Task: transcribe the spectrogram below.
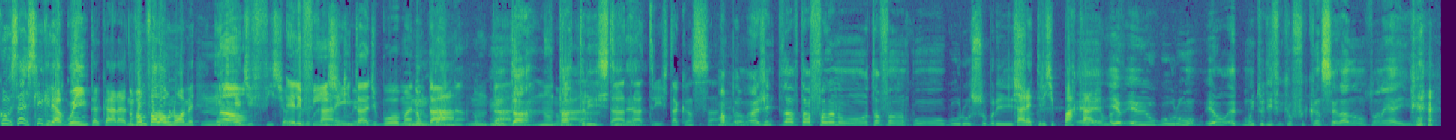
Você acha que ele aguenta, cara? Não vamos falar o nome. É- Não. É, difícil a Ele finge cara, hein, que meu? tá de boa, mas não, Não tá, tá, não. não Não tá. tá. Não Tá tá. triste, tá, né? Tá triste, tá cansado. Mas a gente tava, tava falando, tava falando com o Guru sobre isso. O cara é triste pra É, caramba. eu, eu e o Guru, eu, é muito difícil, que eu fui cancelado, eu não tô nem aí. né?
